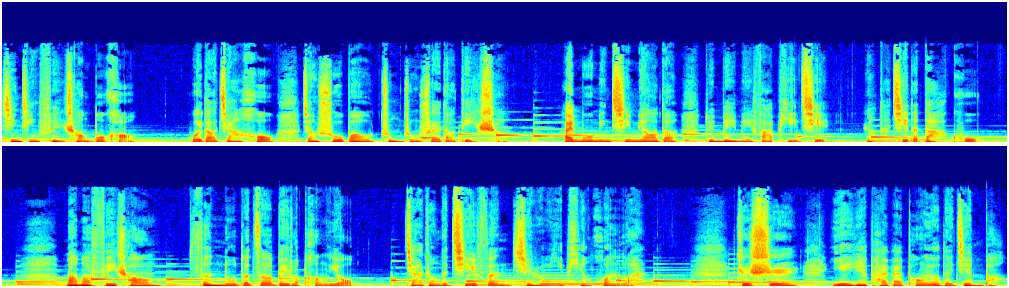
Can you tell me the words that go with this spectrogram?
心情非常不好。回到家后，将书包重重摔到地上，还莫名其妙地对妹妹发脾气，让他气得大哭。妈妈非常愤怒地责备了朋友，家中的气氛陷入一片混乱。这时，爷爷拍拍朋友的肩膀，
